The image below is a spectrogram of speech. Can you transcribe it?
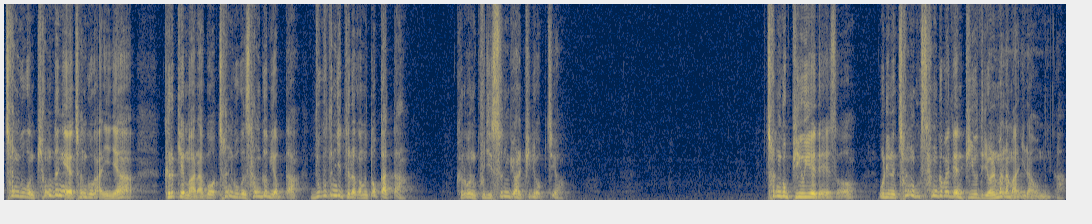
천국은 평등해야 천국 아니냐? 그렇게 말하고 천국은 상급이 없다. 누구든지 들어가면 똑같다. 그러면 굳이 순교할 필요 없지요. 천국 비유에 대해서 우리는 천국 상급에 대한 비유들이 얼마나 많이 나옵니까?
